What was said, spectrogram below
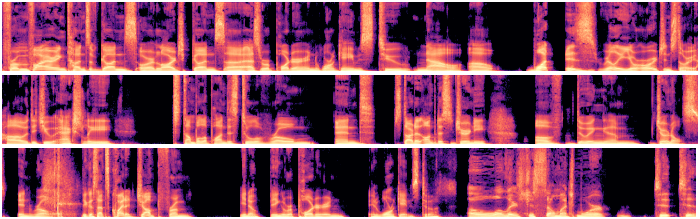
From firing tons of guns or large guns uh, as a reporter in war games to now, uh, what is really your origin story? How did you actually stumble upon this tool of Roam and started on this journey of doing um, journals in Roam? Because that's quite a jump from, you know, being a reporter in in war games to Oh, well, there's just so much more to to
